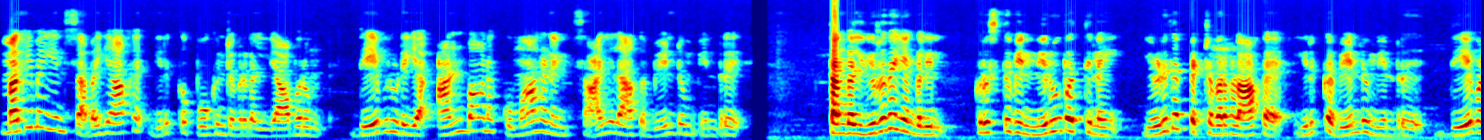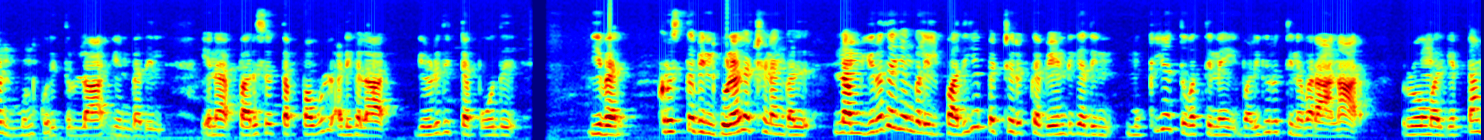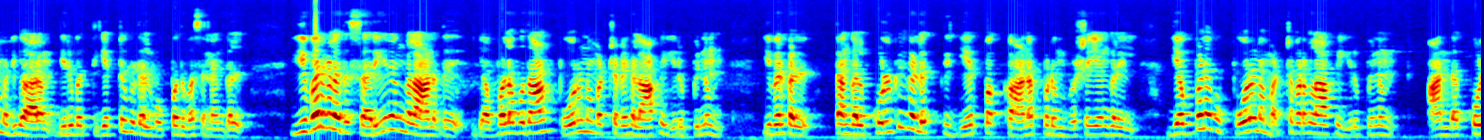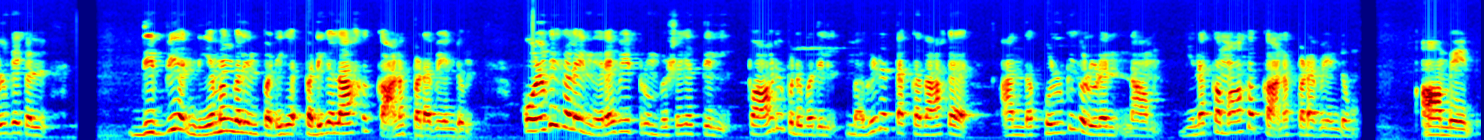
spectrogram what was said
மகிமையின் சபையாக இருக்கப் போகின்றவர்கள் யாவரும் தேவனுடைய அன்பான குமாரனின் சாயலாக வேண்டும் என்று தங்கள் இருதயங்களில் கிறிஸ்துவின் நிரூபத்தினை எழுதப் பெற்றவர்களாக இருக்க வேண்டும் என்று தேவன் முன்குறித்துள்ளார் என்பதில் என பரிசுத்த பவுல் அடிகளார் எழுதிட்ட போது இவர் கிறிஸ்துவின் குணலட்சணங்கள் நம் இருதயங்களில் பதிய பெற்றிருக்க வேண்டியதின் முக்கியத்துவத்தினை வலியுறுத்தினவரானார். ரோமர் எட்டாம் அதிகாரம் இருபத்தி எட்டு முதல் முப்பது வசனங்கள். இவர்களது சரீரங்களானது எவ்வளவுதான் பூரணமற்றவைகளாக இருப்பினும் இவர்கள் தங்கள் கொள்கைகளுக்கு ஏற்ப காணப்படும் விஷயங்களில் எவ்வளவு பூரணமற்றவர்களாக இருப்பினும் அந்த கொள்கைகள் திவ்ய நியமங்களின் படிக படிகளாக காணப்பட வேண்டும். கொள்கைகளை நிறைவேற்றும் விஷயத்தில் பாடுபடுவதில் மகிழத்தக்கதாக அந்த கொள்கைகளுடன் நாம் இணக்கமாக காணப்பட வேண்டும். ஆமேன்.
